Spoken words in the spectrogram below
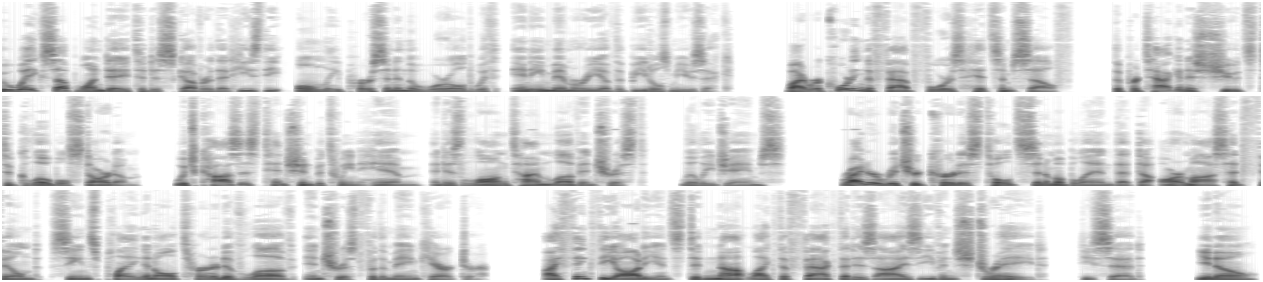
who wakes up one day to discover that he's the only person in the world with any memory of the Beatles' music. By recording the Fab Four's hits himself, the protagonist shoots to global stardom, which causes tension between him and his longtime love interest, Lily James. Writer Richard Curtis told Cinema Blend that De Armas had filmed scenes playing an alternative love interest for the main character. I think the audience did not like the fact that his eyes even strayed, he said. You know,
